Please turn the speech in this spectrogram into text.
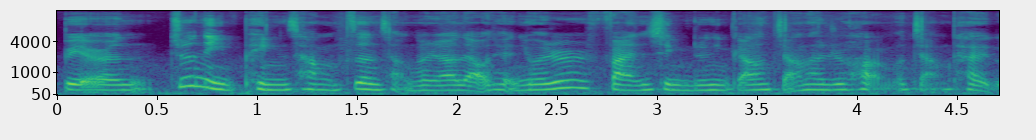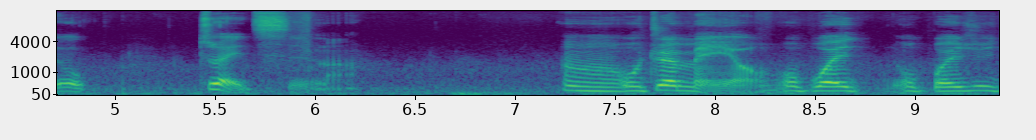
别人，就是你平常正常跟人家聊天，你会去反省，就你刚刚讲那句话有没有讲太多赘词吗？嗯，我觉得没有，我不会，我不会去，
